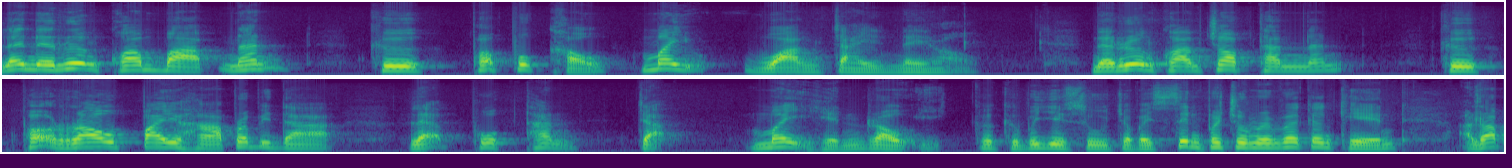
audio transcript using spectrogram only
และในเรื่องความบาปนั้น คือเพราะพวกเขาไม่วางใจในเรา ในเรื่องความชอบธรรมนั้น คือเพราะเราไปหาพระบิดาและพวกท่านจะไม่เห็นเราอีก ก็คือพระเยซูจะไปสิ้นพระชนม์บนไม้กางเขน รับ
